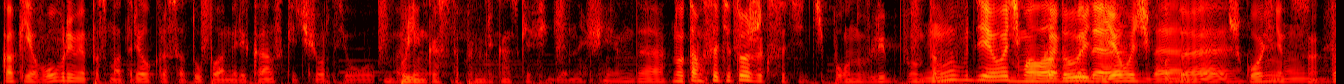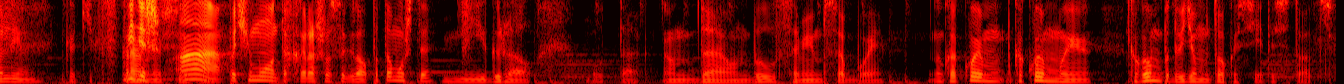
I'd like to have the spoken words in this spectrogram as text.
Как я вовремя посмотрел «Красоту по-американски», черт его... Блин, кажется, по-американски офигенный фильм, да. Ну там, кстати, тоже, кстати, типа он влюб... он там ну, в девочку. молодую как бы, да, девочку, да, да. школьницу. Ну, блин. Какие-то странные Видишь, а, это. почему он так хорошо сыграл? Потому что не играл. Вот так. Он, да, он был самим собой. Ну какой, какой мы, какой мы подведем итог из всей этой ситуации?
